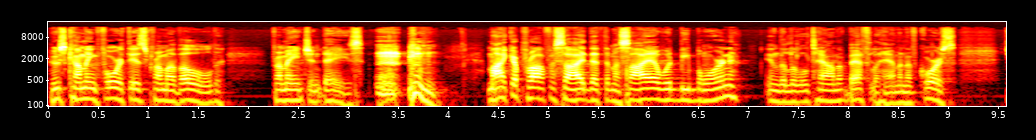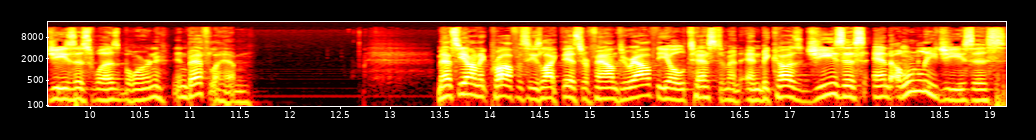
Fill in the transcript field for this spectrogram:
whose coming forth is from of old, from ancient days. Micah prophesied that the Messiah would be born in the little town of Bethlehem. And of course, Jesus was born in Bethlehem. Messianic prophecies like this are found throughout the Old Testament, and because Jesus and only Jesus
